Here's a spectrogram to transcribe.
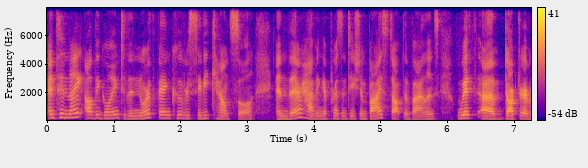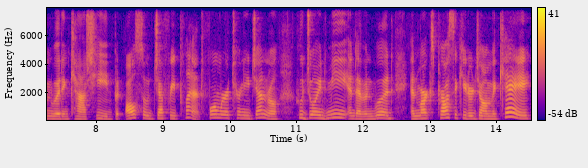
And tonight I'll be going to the North Vancouver City Council, and they're having a presentation by Stop the Violence with uh, Dr. Evan Wood and Kash Heed, but also Jeffrey Plant, former Attorney General, who joined me and Evan Wood and Marc's prosecutor John McKay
